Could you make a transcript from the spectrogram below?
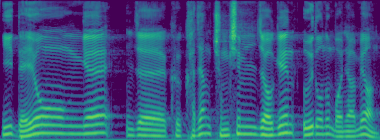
이 내용의 이제 그 가장 중심적인 의도는 뭐냐면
